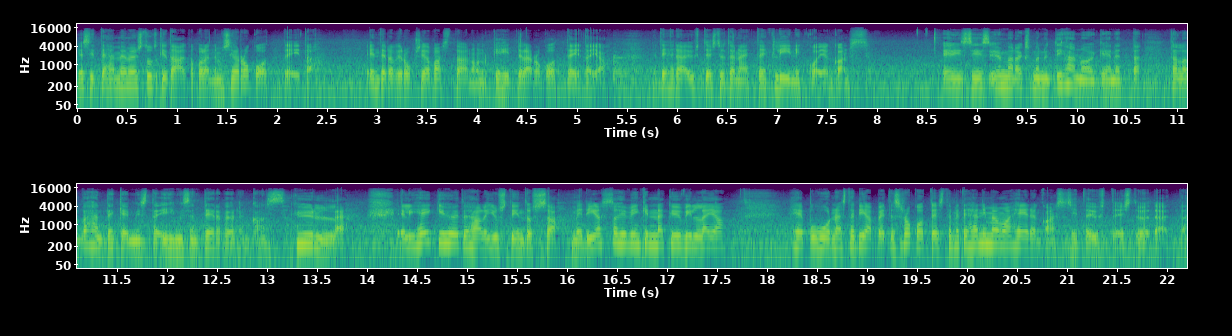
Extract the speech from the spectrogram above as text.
Ja sittenhän me myös tutkitaan aika paljon tämmöisiä rokotteita. Enteroviruksia vastaan on kehitteillä rokotteita ja me tehdään yhteistyötä näiden kliinikkojen kanssa. Eli siis ymmärränkö mä nyt ihan oikein, että tällä on vähän tekemistä ihmisen terveyden kanssa? Kyllä. Eli Heikki Hyötyhän oli justiin tuossa mediassa hyvinkin näkyvillä ja he puhuvat näistä diabetesrokotteista. Me tehdään nimenomaan heidän kanssa sitten yhteistyötä, että,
